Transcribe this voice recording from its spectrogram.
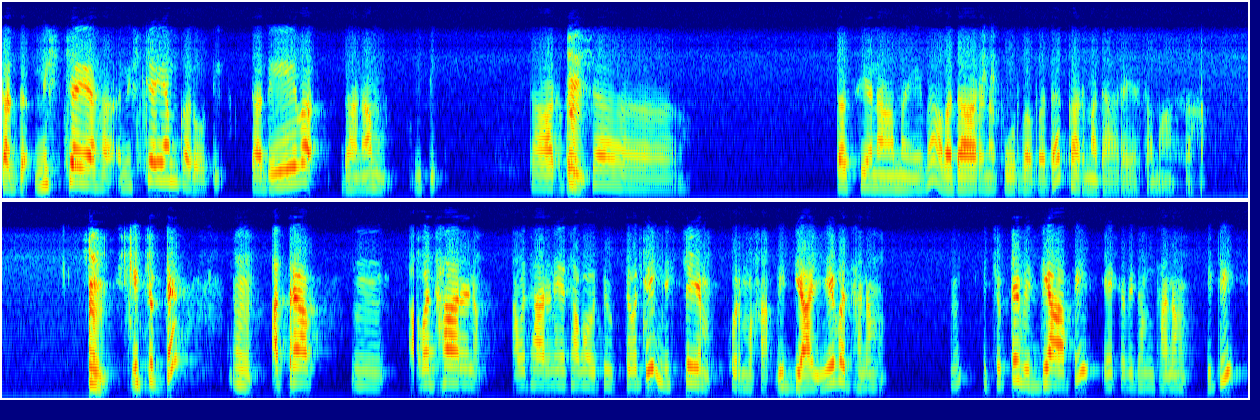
तद् निश्चयः, निश्चयं करोति। तदेव धनम् इति। तादृश तस्य नाम एव अवधारणपूर्वपदकर्मधारयसमासः हम्म, इत्युक्ते हम्म, अत्र हम्म, अवधारणम् अवधारणे यथा भवती उक्तवती निश्चयं कुर्मः। विद्या एव धनम्। हम्म, इत्युक्ते विद्या अपि एकविधं धनम् इति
